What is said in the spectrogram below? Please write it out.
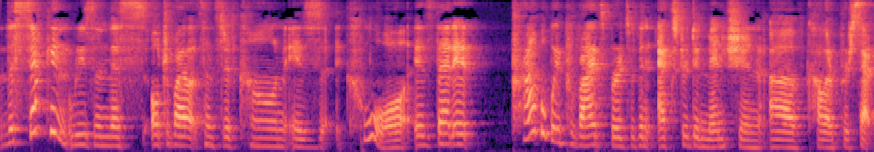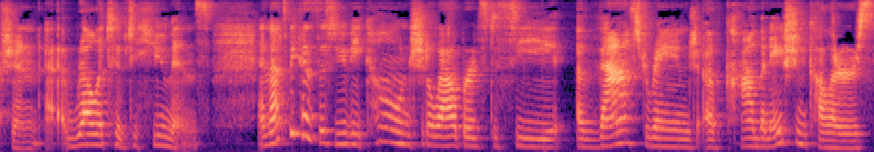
The second reason this ultraviolet sensitive cone is cool is that it probably provides birds with an extra dimension of color perception uh, relative to humans. And that's because this UV cone should allow birds to see a vast range of combination colors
